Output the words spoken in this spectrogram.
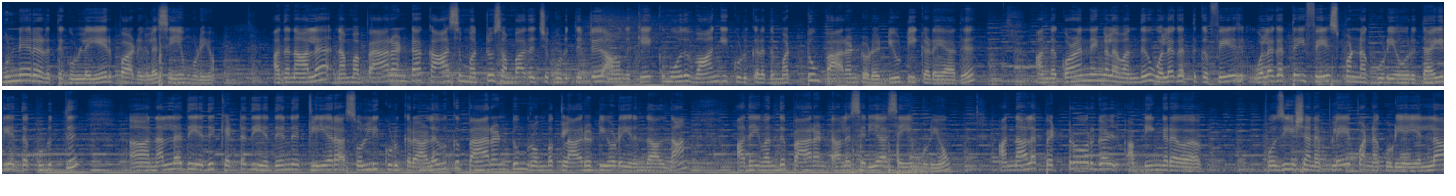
முன்னேறத்துக்கு உள்ள ஏற்பாடுகளை செய்ய முடியும். அதனால் நம்ம பேரண்ட்டாக காசு மட்டும் சம்பாதிச்சு கொடுத்துட்டு அவங்க கேட்கும் போது வாங்கி கொடுக்கறது மட்டும் பேரண்ட்டோட டியூட்டி கிடையாது. அந்த குழந்தைங்களை வந்து உலகத்துக்கு ஃபே உலகத்தை ஃபேஸ் பண்ணக்கூடிய ஒரு தைரியத்தை கொடுத்து நல்லது எது கெட்டது எதுன்னு கிளியராக சொல்லி கொடுக்குற அளவுக்கு பேரண்ட்டும் ரொம்ப கிளாரிட்டியோடு இருந்தால்தான் அதை வந்து பேரண்ட்டால் சரியாக செய்ய முடியும். அதனால் பெற்றோர்கள் அப்படிங்கிற பொசிஷனை ப்ளே பண்ணக்கூடிய எல்லா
